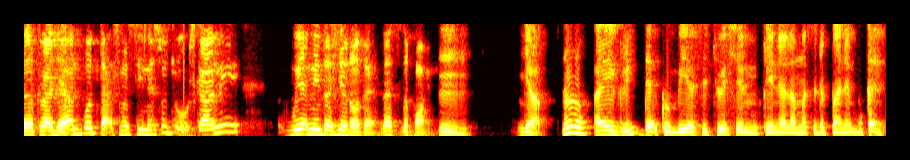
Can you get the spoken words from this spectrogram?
uh, kerajaan yeah. pun tak semestinya setuju sekarang ni we are neither here nor there that's the point hmm. Ya, yeah. no no, I agree. That could be a situation mungkin dalam masa depan. Bukan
